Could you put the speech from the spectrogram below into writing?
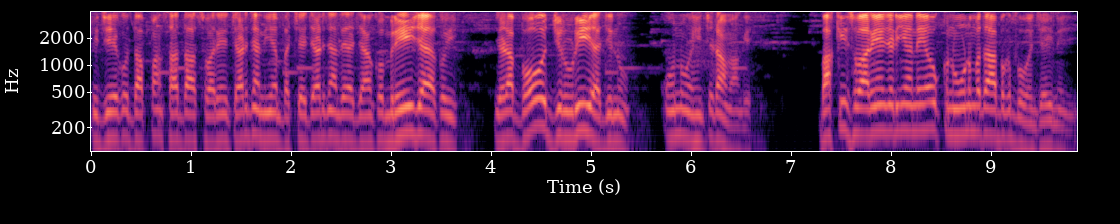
ਕਿ ਜੇ ਕੋਈ 10 5 7 10 ਸਵਾਰੀਆਂ ਚੜ ਜਾਂਦੀਆਂ ਬੱਚੇ ਚੜ ਜਾਂਦੇ ਆ ਜਾਂ ਕੋਈ ਮਰੀਜ਼ ਆ ਕੋਈ ਜਿਹੜਾ ਬਹੁਤ ਜ਼ਰੂਰੀ ਆ ਜਿਹਨੂੰ ਉਹਨੂੰ ਅਸੀਂ ਚੜਾਵਾਂਗੇ ਬਾਕੀ ਸਵਾਰੀਆਂ ਜਿਹੜੀਆਂ ਨੇ ਉਹ ਕਾਨੂੰਨ ਮੁਤਾਬਕ 52 ਹੀ ਨੇ ਜੀ।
